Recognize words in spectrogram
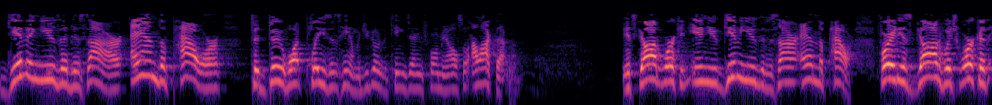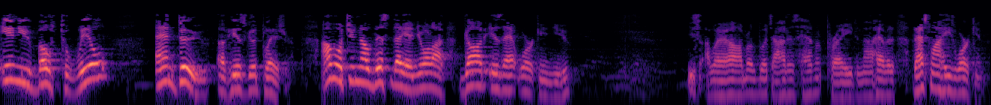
giving you the desire and the power to do what pleases Him. Would you go to the King James for me also? I like that one. It's God working in you, giving you the desire and the power. For it is God which worketh in you both to will and do of His good pleasure. I want you to know this day in your life, God is at work in you. You say, well, Brother Butch, I just haven't prayed and I haven't. That's why He's working.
